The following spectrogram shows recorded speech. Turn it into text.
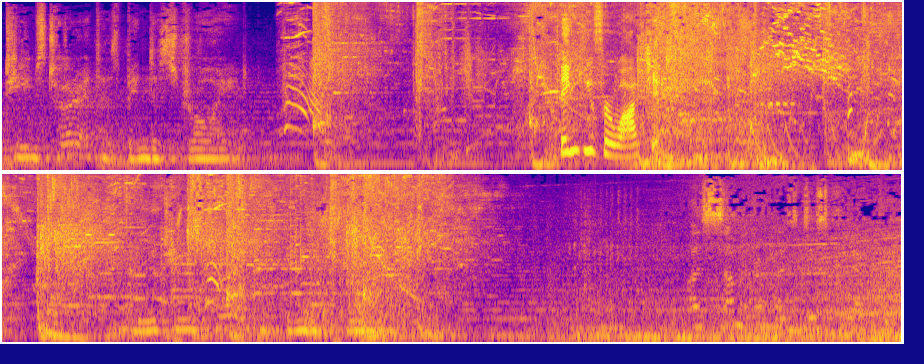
Team's turret has been destroyed. Thank you for watching. Blue Team's turret has been destroyed. A summoner has disconnected.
